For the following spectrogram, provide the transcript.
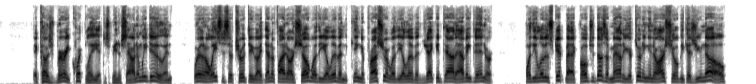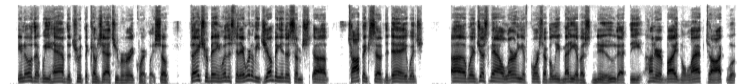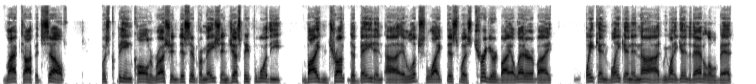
It comes very quickly at the speed of sound, and we do. And we're an oasis of truth. That You identified our show, whether you live in the King of Prussia, whether you live in Jenkintown, Abington, or whether you live in Skippack, folks. It doesn't matter. You're tuning into our show because you know, you know that we have the truth that comes at you very quickly. So, thanks for being with us today. We're going to be jumping into some uh, topics of the day, which uh, we're just now learning. Of course, I believe many of us knew that the Hunter Biden laptop, laptop itself, was being called Russian disinformation just before the Biden Trump debate. And uh, it looks like this was triggered by a letter by Blinken, Blinken, and Nod. We want to get into that a little bit.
